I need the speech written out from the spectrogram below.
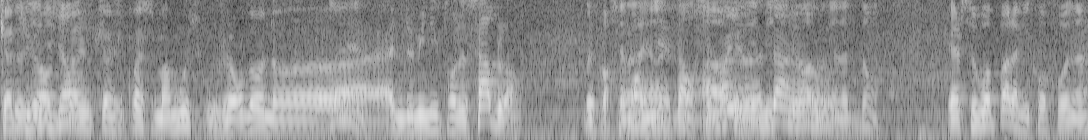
Quand, quand, je presse ma mousse, je leur donne euh, un demi-litre de sable. Oui, forcément, il y en a dedans. Forcément, il y en a dedans. Ah en. Et elle se voit pas la microphone. Hein.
